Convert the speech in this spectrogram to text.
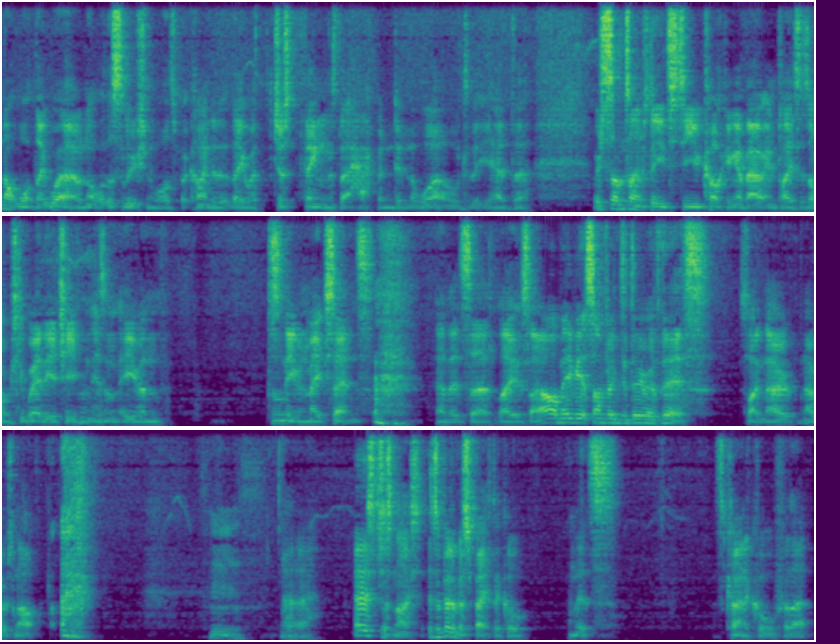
not what they were, not what the solution was, but kind of that they were just things that happened in the world that you had to, which sometimes leads to you cocking about in places obviously where the achievement isn't even doesn't even make sense, and it's uh, like it's like oh maybe it's something to do with this. It's like no, no, it's not. Uh, it's just nice. It's a bit of a spectacle, and it's it's kind of cool for that.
